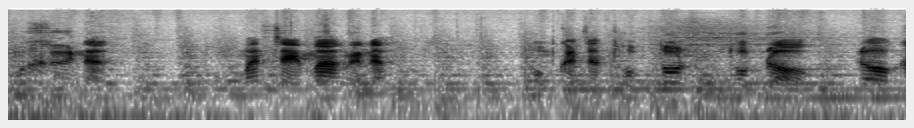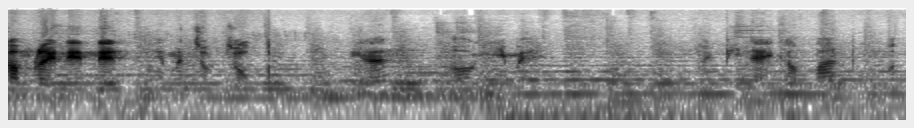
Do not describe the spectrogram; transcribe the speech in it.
เมื่อคืนอะ ผมมั่นใจมากเลยนะ ผมก็จะทบต้นทบดอกแล้วเอากำไรเน้นๆให้มันจบๆ งั้นเอางี้ไหมผมเป็นพี่นายกำบ้านผมอะ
